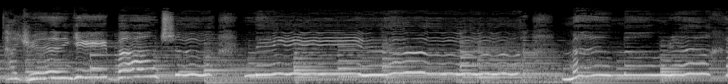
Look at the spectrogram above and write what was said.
他愿意帮助你。茫茫人海，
